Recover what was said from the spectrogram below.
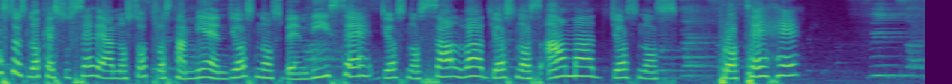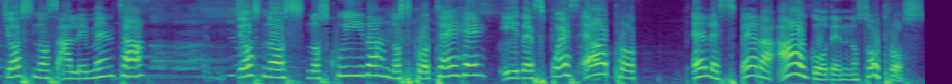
esto es lo que sucede a nosotros también. Dios nos bendice, Dios nos salva, Dios nos ama, Dios nos protege, Dios nos alimenta, Dios nos, nos cuida, nos protege y después Él, pro- Él espera algo de nosotros.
